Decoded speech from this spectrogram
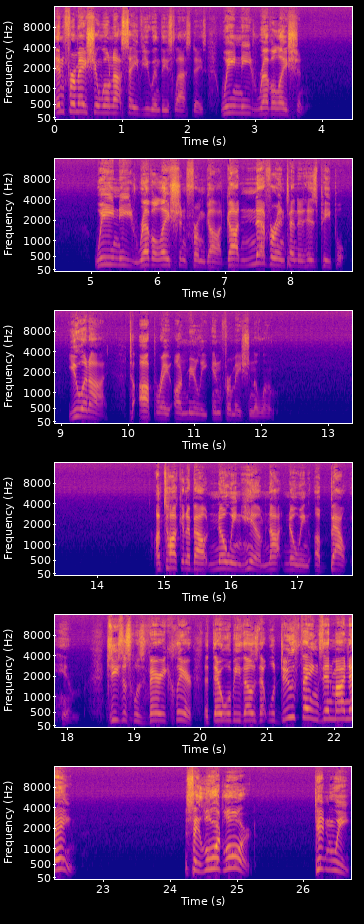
Information will not save you in these last days. We need revelation. We need revelation from God. God never intended his people, you and I, to operate on merely information alone. I'm talking about knowing him, not knowing about him. Jesus was very clear that there will be those that will do things in my name. And say, Lord, Lord, didn't we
